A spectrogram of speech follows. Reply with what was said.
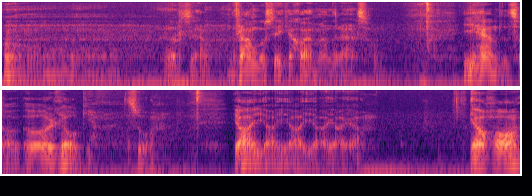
Ja. Mm. Framgångsrika sjömän det där. Så. I händelse av örlog. Så. Ja, ja, ja, ja, ja, ja. Jaha.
